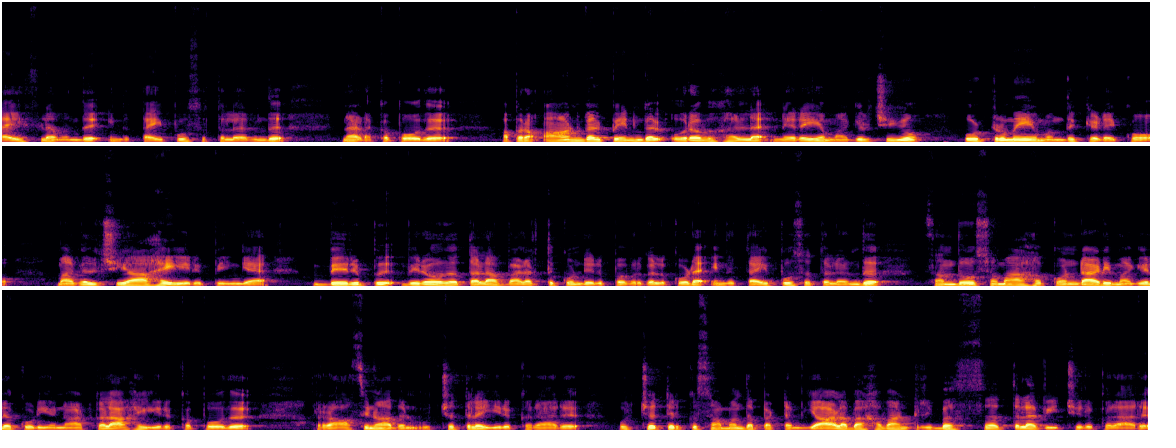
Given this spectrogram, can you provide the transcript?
லைஃப்பில் வந்து இந்த தைப்பூசத்துலேருந்து நடக்க போகுது. அப்புறம் ஆண்கள் பெண்கள் உறவுகளில் நிறைய மகிழ்ச்சியும் ஒற்றுமையும் வந்து கிடைக்கும். மகிழ்ச்சியாக இருப்பீங்க. வெறுப்பு விரோதத்தெல்லாம் வளர்த்து கொண்டிருப்பவர்கள் கூட இந்த தைப்பூசத்திலிருந்து சந்தோஷமாக கொண்டாடி மகிழக்கூடிய நாட்களாக இருக்க போது ராசிநாதன் உச்சத்தில் இருக்கிறாரு. உச்சத்திற்கு சம்மந்தப்பட்ட வியாழ பகவான் ரிபசத்தில் வீச்சிருக்கிறாரு.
